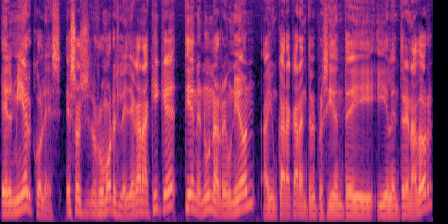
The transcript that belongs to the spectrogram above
El miércoles esos rumores le llegan a Quique. Tienen una reunión. Hay un cara a cara entre el presidente y, y el entrenador.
